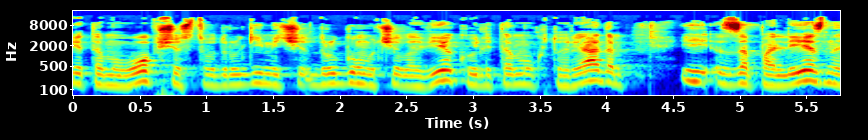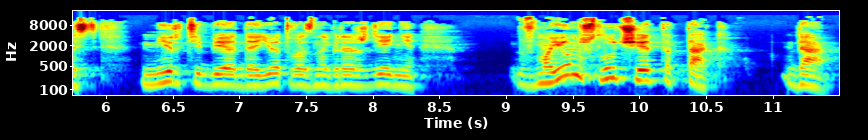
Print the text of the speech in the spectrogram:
этому обществу, другими, другому человеку или тому, кто рядом. И за полезность мир тебе дает вознаграждение. В моем случае это так – да.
